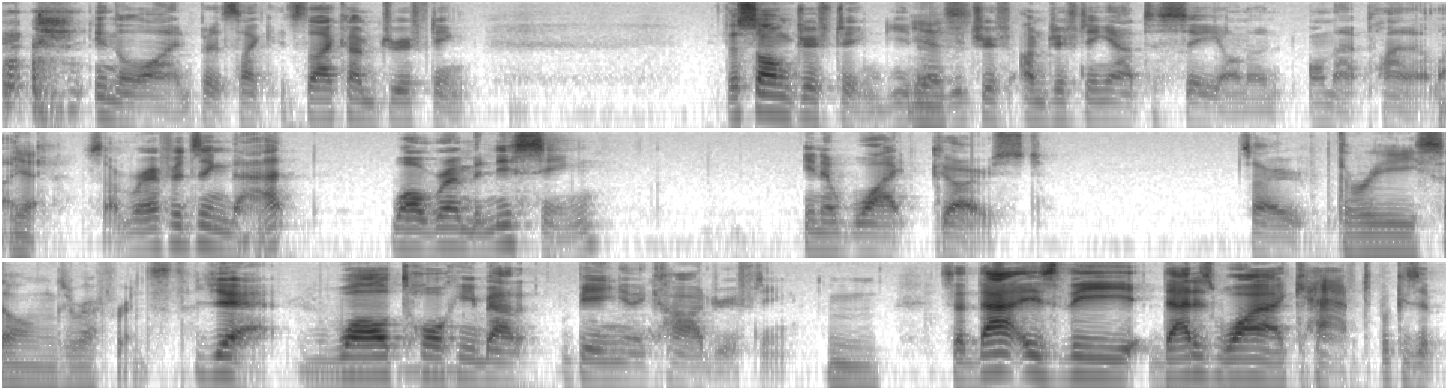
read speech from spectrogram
in the line, but it's like it's like I'm drifting. The song drifting, you know, Yes. you drift. I'm drifting out to sea on a, on that planet, like. Yeah. So I'm referencing that while reminiscing in a white ghost. So three songs referenced. yeah, while talking about being in a car drifting. Mm. So that is the that is why I capped because it,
